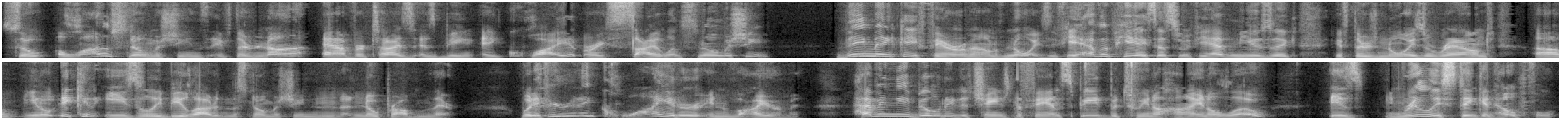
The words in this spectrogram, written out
So a lot of snow machines, if they're not advertised as being a quiet or a silent snow machine, they make a fair amount of noise. If you have a PA system, if you have music, if there's noise around, um, you know, it can easily be loud in the snow machine, no problem there. But if you're in a quieter environment, having the ability to change the fan speed between a high and a low is really stinking helpful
